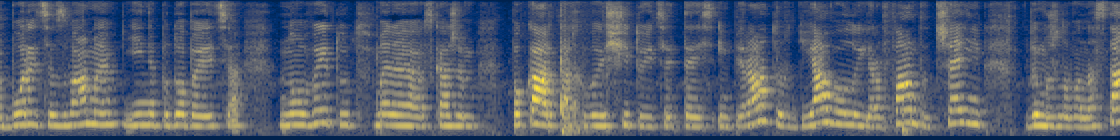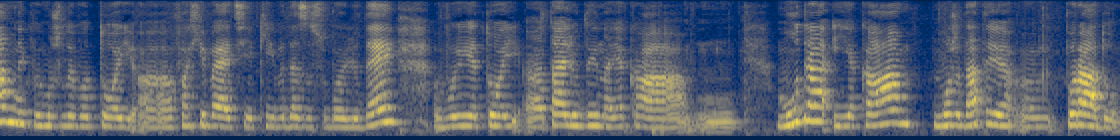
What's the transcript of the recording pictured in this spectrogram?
бореться з вами, їй не подобається. Ну ви тут, в мене, скажімо, по картах ви щитуєте десь імператор, дьявол, єрофант, отшельник. Ви, можливо, наставник, ви, можливо, той а, фахівець, який веде за собою людей. Ви той, а, та людина, яка мудра і яка може дати ем, пораду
